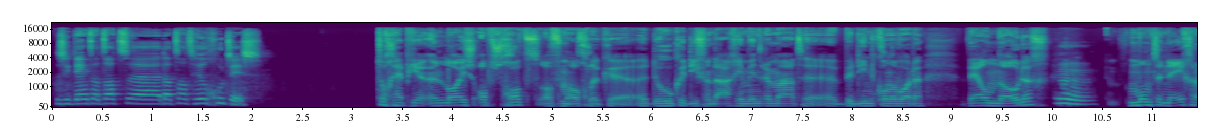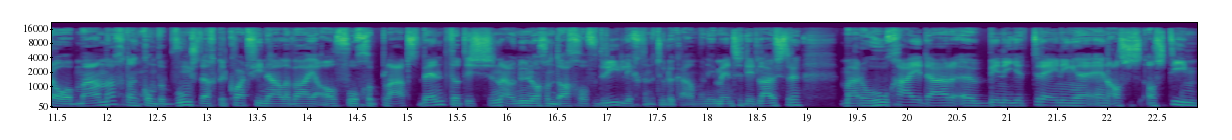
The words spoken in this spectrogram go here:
Dus ik denk dat dat, uh, dat, dat heel goed is. Toch heb je een Lois op schot, of mogelijk uh, de hoeken die vandaag in mindere mate uh, bediend konden worden, wel nodig. Mm. Montenegro op maandag, dan komt op woensdag de kwartfinale waar je al voor geplaatst bent. Dat is nou nu nog een dag of drie, ligt er natuurlijk aan wanneer mensen dit luisteren. Maar hoe ga je daar binnen je trainingen en als, als team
